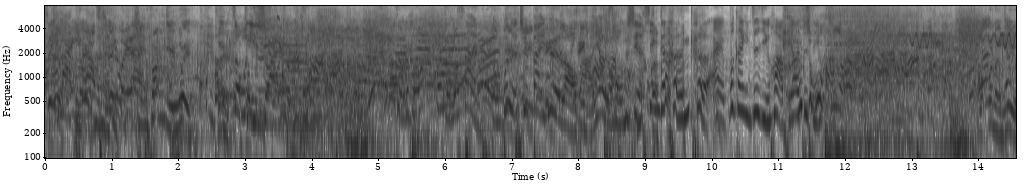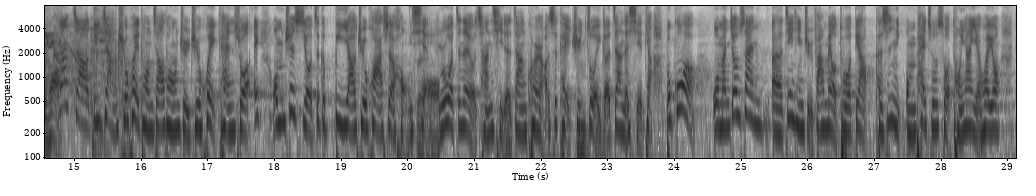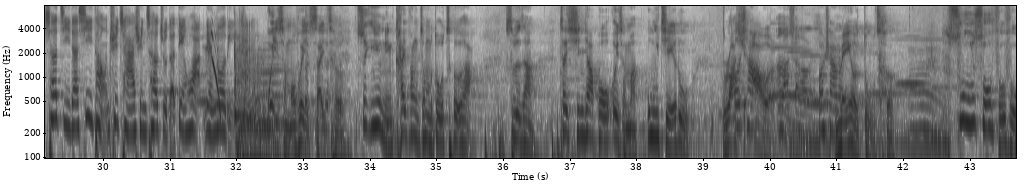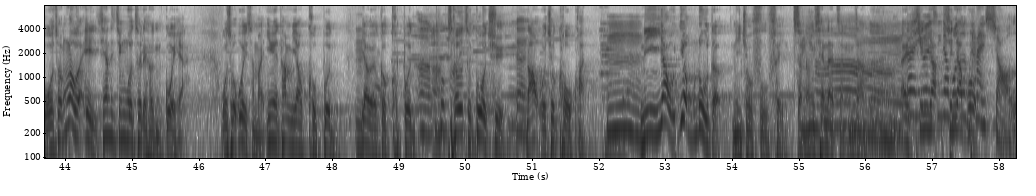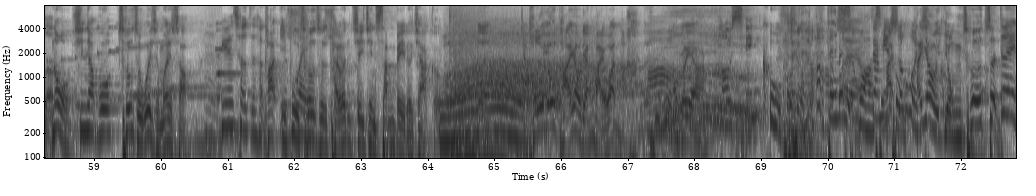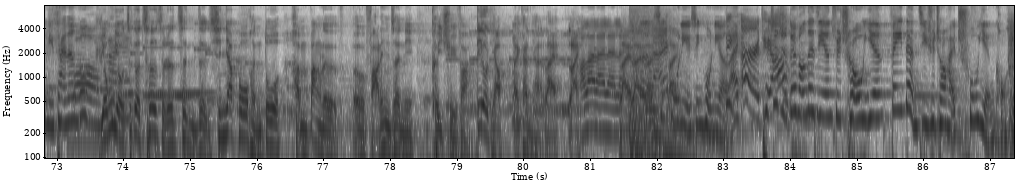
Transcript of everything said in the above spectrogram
自己来有，自己回来。警方也会，对，综艺摔，要有红线。宪哥很可爱，不可以自己画，不要自己画。不能自己画。要找里长去会同交通局去会看，说，哎，我们确实有这个必要去画设红线。如果真的有长期的这样困扰，是可以去做一个这样的协调。不过，我们就算呃进行举发没有脱掉，可是你我们派出所同样也会用车籍的系统去查询车主的电话联络离开。为什么会塞车？是因为您开放这么多车啊，是不是这样？在新加坡为什么乌节路 rush hour 没有堵车？舒舒服服，我说那我哎，现在经过这里很贵啊。我说为什么？因为他们要扣本，要有个扣本，车子过去，然后我就扣款。嗯，你要用路的你就付费，只能现在只能这样。哎，新加新加坡太小了。no，新加坡车子为什么会少？因为车子很，它一部车子台湾接近三倍的价格。头油塔要两百万呐！哦，对呀，好辛苦，在那边生活，好辛苦还要用车证，对你才能够拥有这个车子的证。证新加坡很多很棒的呃法令证，你可以取发。第二条来看起来，来来，好来来来来来来，辛苦你辛苦你了。第二条，制止对方在禁烟区抽烟，非但继续抽，还出言恐吓。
